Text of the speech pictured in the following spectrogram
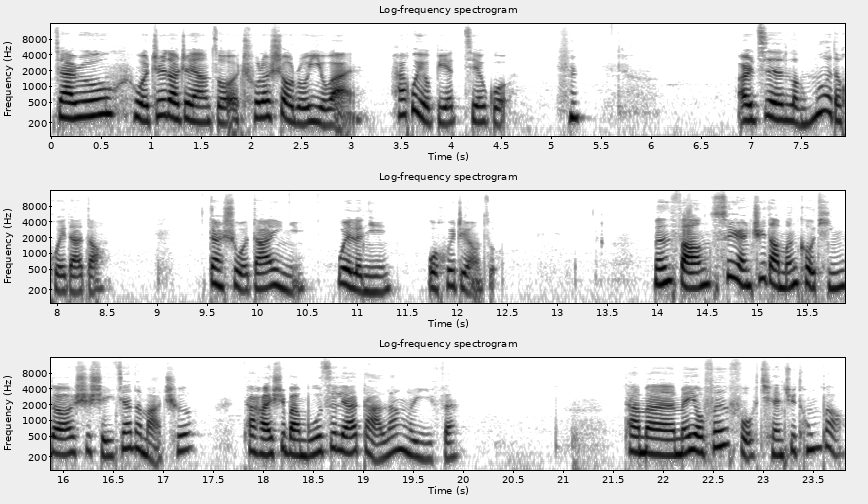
假如我知道这样做除了受辱以外，还会有别的结果。哼，儿子冷漠的回答道：“但是我答应你，为了您，我会这样做。”门房虽然知道门口停的是谁家的马车，他还是把母子俩打量了一番。他们没有吩咐前去通报，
